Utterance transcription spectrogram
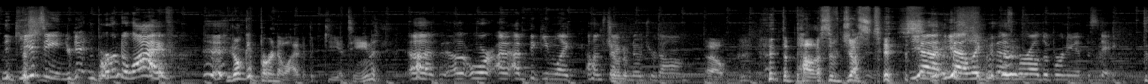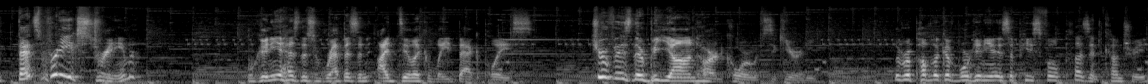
the guillotine. You're getting burned alive. You don't get burned alive at the guillotine. Uh, or I, I'm thinking like Hunchback of Jonah- Notre Dame. Oh, the Palace of Justice. Yeah, yeah, like with Esmeralda burning at the stake. Th- That's pretty extreme. Borginia has this rep as an idyllic, laid-back place. Truth is, they're beyond hardcore with security. The Republic of Borginia is a peaceful, pleasant country.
